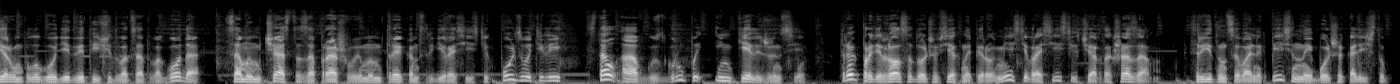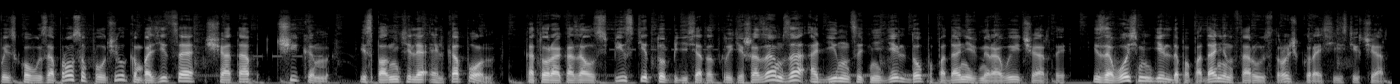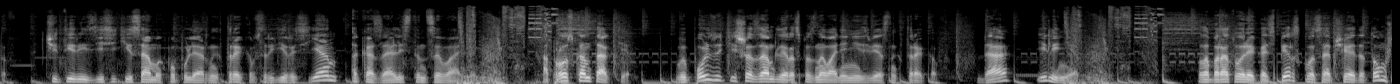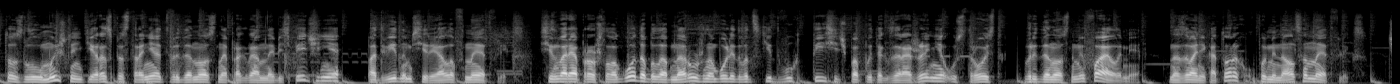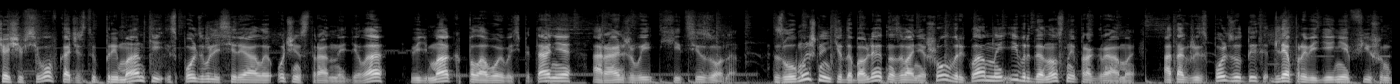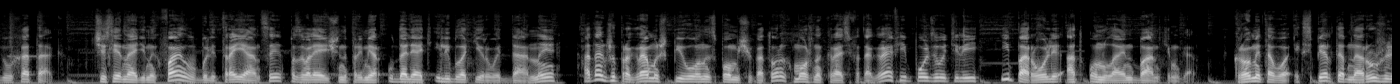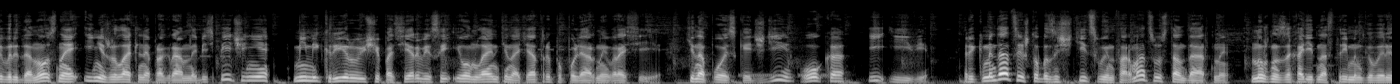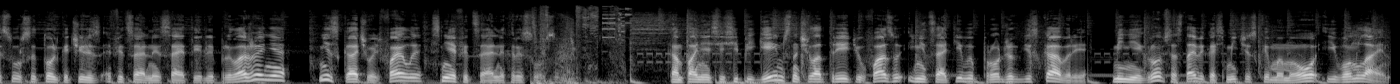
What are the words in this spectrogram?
Первом полугодии 2020 года самым часто запрашиваемым треком среди российских пользователей стал «Август» группы Intelligence. Трек продержался дольше всех на первом месте в российских чартах Шазам. Среди танцевальных песен наибольшее количество поисковых запросов получила композиция «Shut Up Chicken» исполнителя Эль Капон, которая оказалась в списке топ-50 открытий Шазам за 11 недель до попадания в мировые чарты и за 8 недель до попадания на вторую строчку российских чартов. Четыре из десяти самых популярных треков среди россиян оказались танцевальными. Опрос ВКонтакте. Вы пользуетесь Шазам для распознавания неизвестных треков? Да или нет? Лаборатория Касперского сообщает о том, что злоумышленники распространяют вредоносное программное обеспечение под видом сериалов Netflix. С января прошлого года было обнаружено более 22 тысяч попыток заражения устройств вредоносными файлами, в названии которых упоминался Netflix. Чаще всего в качестве приманки использовали сериалы «Очень странные дела», «Ведьмак», «Половое воспитание», «Оранжевый хит сезона». Злоумышленники добавляют название шоу в рекламные и вредоносные программы, а также используют их для проведения фишинговых атак. В числе найденных файлов были троянцы, позволяющие, например, удалять или блокировать данные, а также программы-шпионы, с помощью которых можно красть фотографии пользователей и пароли от онлайн-банкинга. Кроме того, эксперты обнаружили вредоносное и нежелательное программное обеспечение, мимикрирующее под сервисы и онлайн-кинотеатры, популярные в России – Кинопоиск HD, ОКО и Иви. Рекомендации, чтобы защитить свою информацию, стандартны. Нужно заходить на стриминговые ресурсы только через официальные сайты или приложения, не скачивать файлы с неофициальных ресурсов. Компания CCP Games начала третью фазу инициативы Project Discovery, мини-игрой в составе космической ММО EVE Online.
